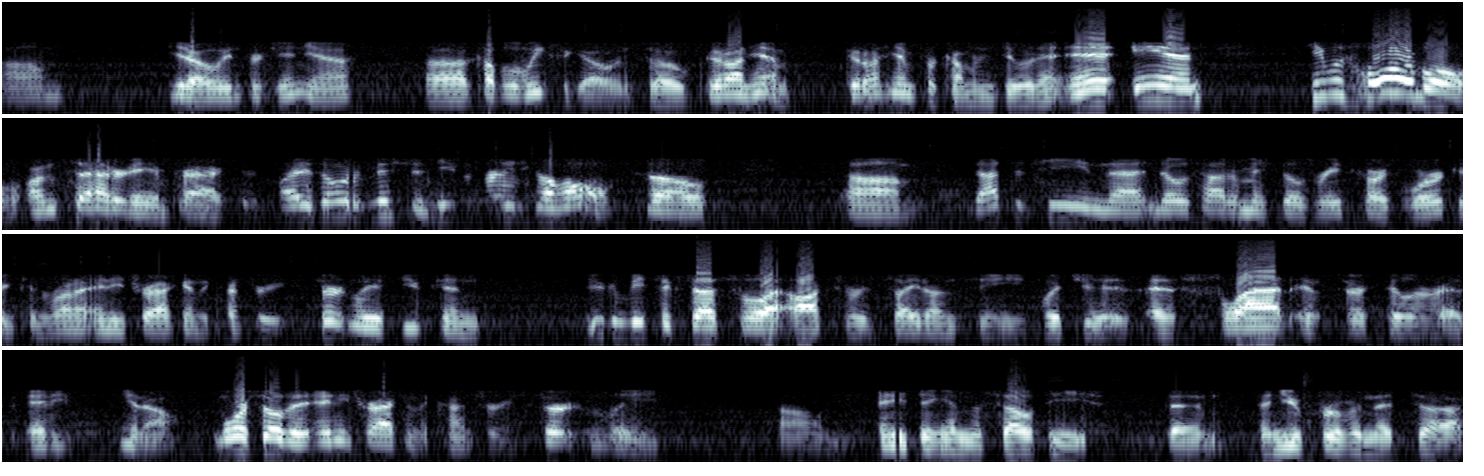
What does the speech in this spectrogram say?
um, you know, in Virginia uh, a couple of weeks ago, and so good on him. Good on him for coming and doing it. And, and he was horrible on Saturday in practice. By his own admission, he was ready to go home. So um, that's a team that knows how to make those race cars work and can run at any track in the country. Certainly, if you can, you can be successful at Oxford sight unseen, which is as flat and circular as any, you know, more so than any track in the country. Certainly, um, anything in the southeast. Then, then you've proven that uh,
